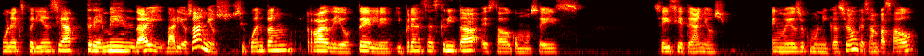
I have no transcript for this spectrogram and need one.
una experiencia tremenda y varios años. Si cuentan radio, tele y prensa escrita, he estado como seis, seis, siete años en medios de comunicación que se han pasado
